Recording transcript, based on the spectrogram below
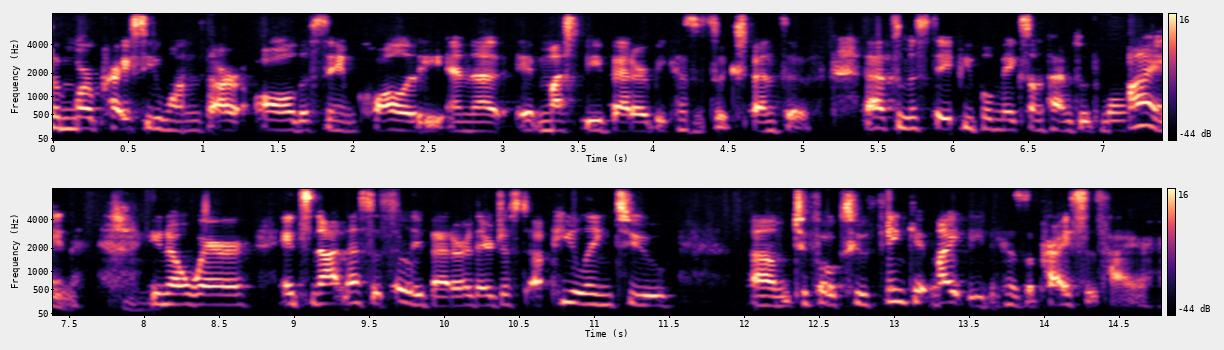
the more pricey ones are all the same quality and that it must be better because it's expensive. That's a mistake people make sometimes with wine, mm-hmm. you know, where it's not necessarily better. They're just appealing to um, to folks who think it might be because the price is higher,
